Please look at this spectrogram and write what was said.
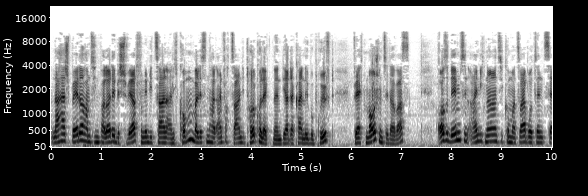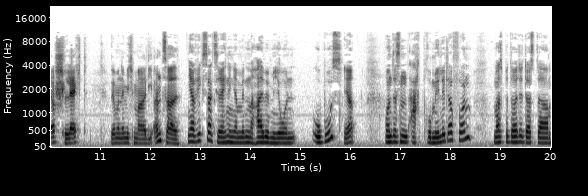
nachher später haben sich ein paar Leute beschwert, von denen die Zahlen eigentlich kommen, weil das sind halt einfach Zahlen, die Toll Collect nennt. Die hat ja keiner überprüft. Vielleicht mauscheln sie da was. Außerdem sind eigentlich 99,2% sehr schlecht, wenn man nämlich mal die Anzahl, Ja, wie gesagt, sie rechnen ja mit einer halben Million Obus ja, und das sind 8 Promille davon. Was bedeutet, dass da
